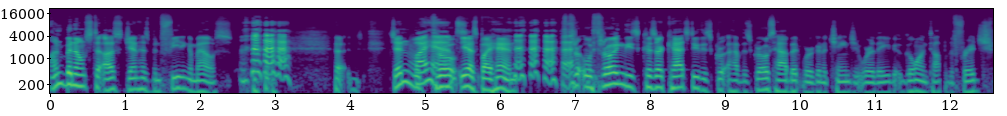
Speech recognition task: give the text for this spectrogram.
unbeknownst to us, Jen has been feeding a mouse. Jen will By throw hand. yes by hand. Thro- we're throwing these because our cats do this gro- have this gross habit. We're gonna change it where they go on top of the fridge.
